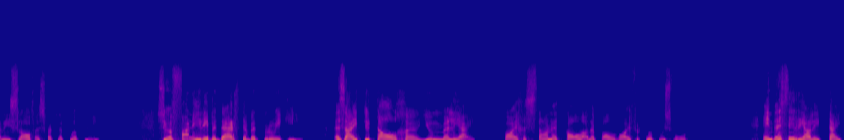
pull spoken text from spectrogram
aan die slaaf is wat hulle koop nie. So van hierdie bederfde wit broodjie is hy totaal gehumiliate waar hy gestaan het kaal aan 'n paal waar hy verkoop moes word. En dis die realiteit.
